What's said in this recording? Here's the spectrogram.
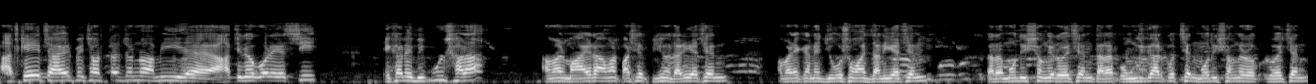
আজকে চায়ের পে চর্চার জন্য আমি আহ, হাতিনগরে এসেছি। এখানে বিপুল সারা আমার মায়েরা আমার পাশের পিছনে দাঁড়িয়ে আছেন। আমার এখানে যুব সমাজ দাঁড়িয়ে আছেন। তারা মোদির সঙ্গে রয়েছেন। তারা অঙ্গীকার করছেন মোদির সঙ্গে রয়েছেন।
